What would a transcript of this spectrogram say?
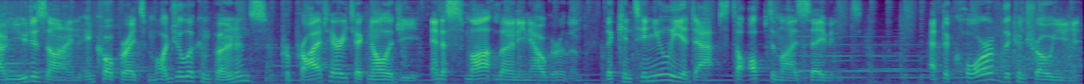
Our new design incorporates modular components, proprietary technology, and a smart learning algorithm that continually adapts to optimize savings. At the core of the control unit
